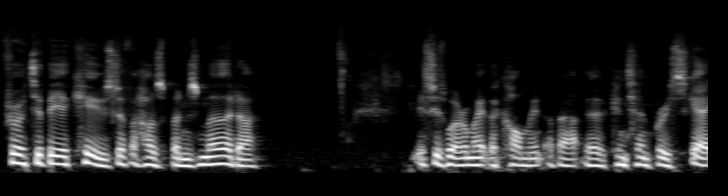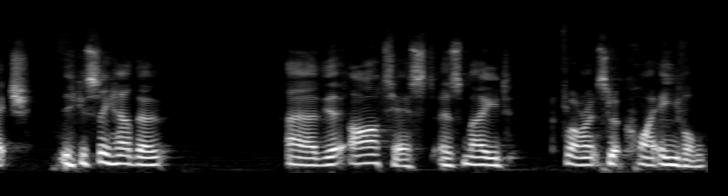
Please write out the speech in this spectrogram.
for her to be accused of her husband's murder. This is where I make the comment about the contemporary sketch. You can see how the uh, the artist has made Florence look quite evil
